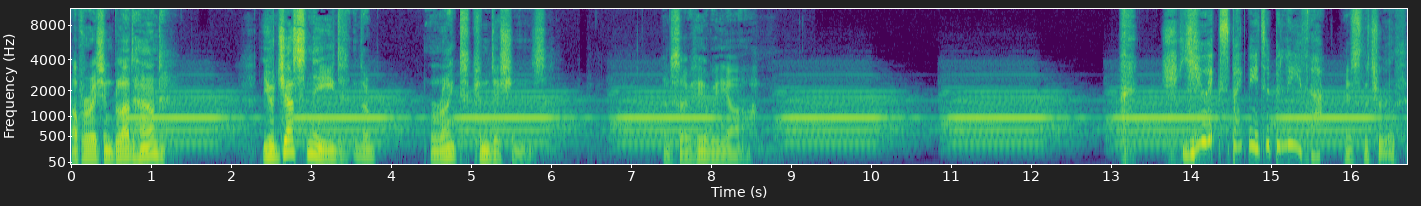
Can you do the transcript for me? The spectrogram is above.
Operation Bloodhound? You just need the right conditions. And so here we are. You expect me to believe that? It's the truth.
